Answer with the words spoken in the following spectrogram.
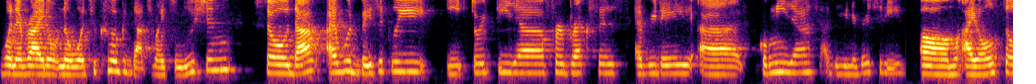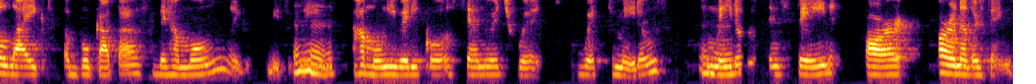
whenever I don't know what to cook, that's my solution. So that I would basically eat tortilla for breakfast every day at Comillas at the university. Um, I also liked bocatas de jamón, like basically mm-hmm. jamón ibérico sandwich with with tomatoes. Mm-hmm. Tomatoes in Spain are are another thing.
